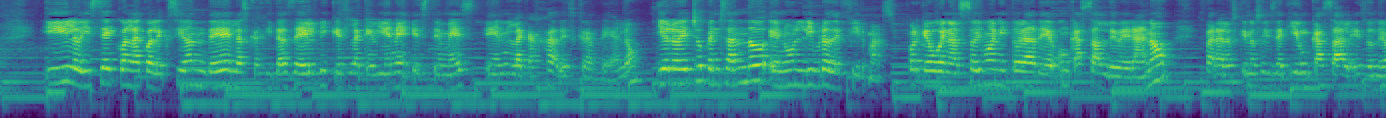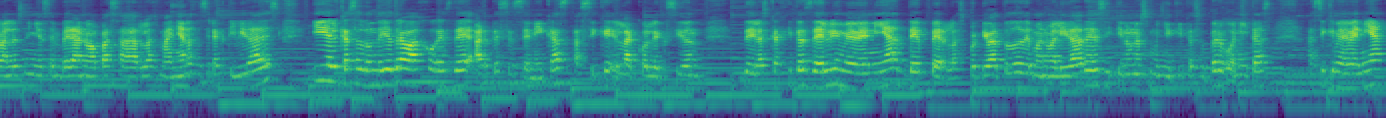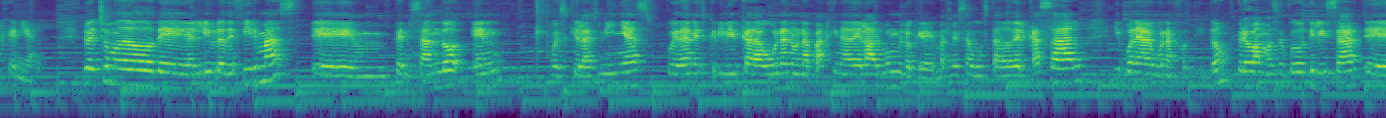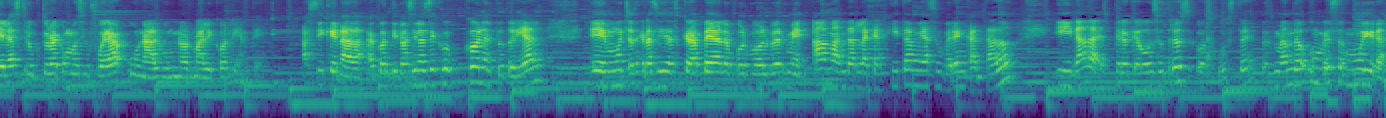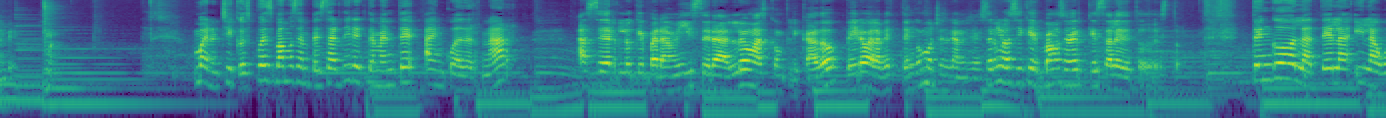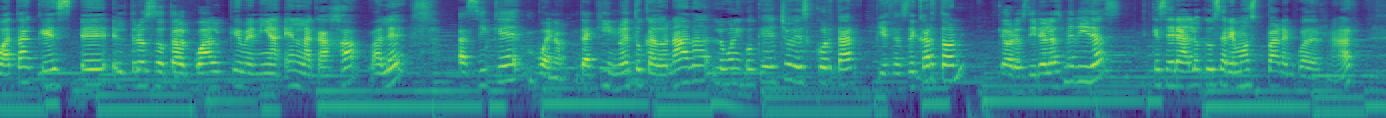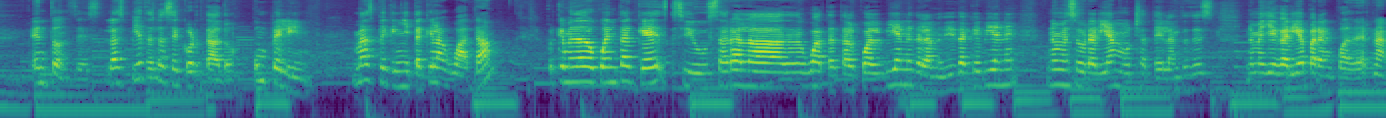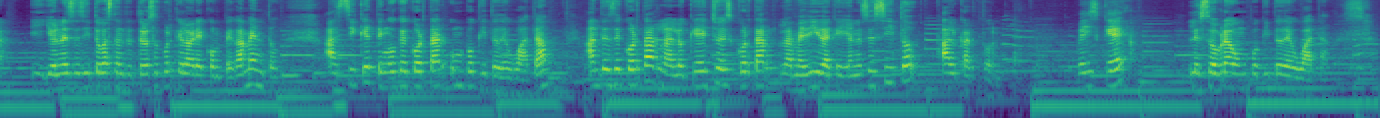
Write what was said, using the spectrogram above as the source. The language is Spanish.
y lo hice con la colección de las cajitas de Elvi, que es la que viene este mes en la caja de Scrapealo. Yo lo he hecho pensando en un libro de firmas, porque bueno, soy monitora de un casal de verano. Para los que no sois de aquí, un casal es donde van los niños en verano a pasar las mañanas a hacer actividades y el casal donde yo trabajo es de artes escénicas, así que la colección de las cajitas de Elvi me venía de perlas, porque va todo de manualidades y tiene unas muñequitas súper bonitas, así que me venía genial. Lo he hecho modo de libro de firmas, eh, pensando en pues que las niñas puedan escribir cada una en una página del álbum lo que más les ha gustado del casal y poner alguna fotito. Pero vamos, se puede utilizar eh, la estructura como si fuera un álbum normal y corriente. Así que nada, a continuación os dejo con el tutorial. Eh, muchas gracias Scrapealo por volverme a mandar la cajita, me ha súper encantado. Y nada, espero que a vosotros os guste. Os mando un beso muy grande. Bueno chicos, pues vamos a empezar directamente a encuadernar, hacer lo que para mí será lo más complicado, pero a la vez tengo muchas ganas de hacerlo, así que vamos a ver qué sale de todo esto. Tengo la tela y la guata, que es eh, el trozo tal cual que venía en la caja, ¿vale? Así que, bueno, de aquí no he tocado nada, lo único que he hecho es cortar piezas de cartón, que ahora os diré las medidas, que será lo que usaremos para encuadernar. Entonces, las piezas las he cortado un pelín más pequeñita que la guata porque me he dado cuenta que si usara la guata tal cual viene, de la medida que viene, no me sobraría mucha tela, entonces no me llegaría para encuadernar. Y yo necesito bastante trozo porque lo haré con pegamento. Así que tengo que cortar un poquito de guata. Antes de cortarla, lo que he hecho es cortar la medida que yo necesito al cartón. ¿Veis que le sobra un poquito de guata.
